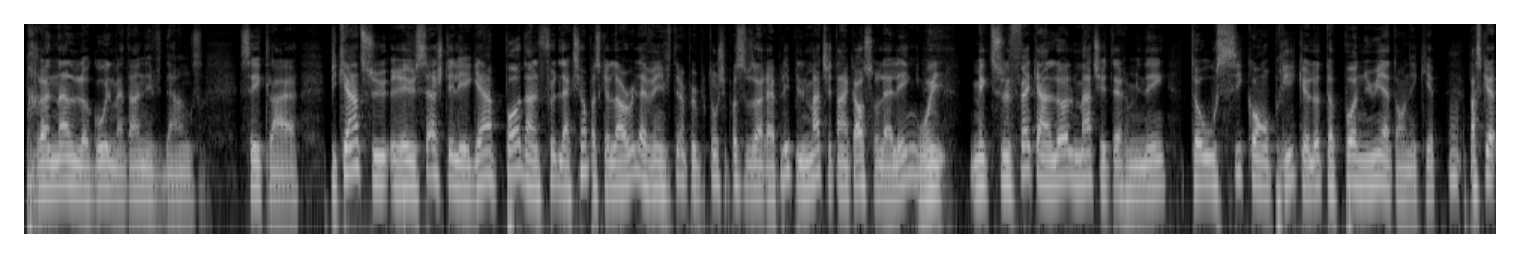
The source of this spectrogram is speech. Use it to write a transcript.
prenant le logo et le mettant en évidence. C'est clair. Puis quand tu réussis à acheter les gants, pas dans le feu de l'action, parce que Laurie l'avait invité un peu plus tôt, je sais pas si vous en rappelez, puis le match est encore sur la ligne. Oui. Mais que tu le fais quand là, le match est terminé, tu as aussi compris que là, tu pas nuit à ton équipe. Parce que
